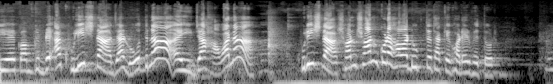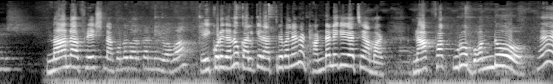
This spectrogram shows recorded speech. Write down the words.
ইয়ে কমপ্লিট আর খুলিস না, যা রোদ না, এই যা হাওয়া না, খুলিস না, শন শন করে হাওয়া ঢুকতে থাকে ঘরের ভেতর। না না ফ্রেশ না, কোনো দরকার নেই বাবা। এই করে জানো, কালকে রাত্রেবেলায় না ঠান্ডা লেগে গেছে আমার। নাক ফাক পুরো বন্ধ। হ্যাঁ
